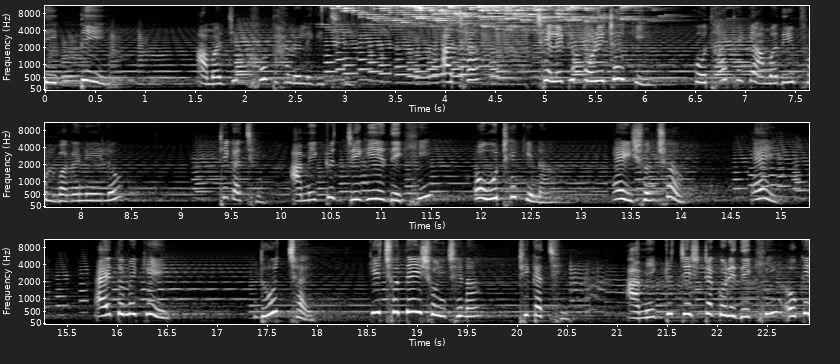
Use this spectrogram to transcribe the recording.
দেখতে? আমার যে খুব ভালো লেগেছে আচ্ছা ছেলেটির পরিচয় কি? কোথা থেকে আমাদের ফুলবাগানে এলো? ঠিক আছে, আমি একটু জেগিয়ে দেখি, ও উঠে কিনা? এই, শুনছো? এই এই তুমি কি? দুধ ছাই, কিছুতেই শুনছে না। ঠিক আছে, আমি একটু চেষ্টা করে দেখি ওকে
